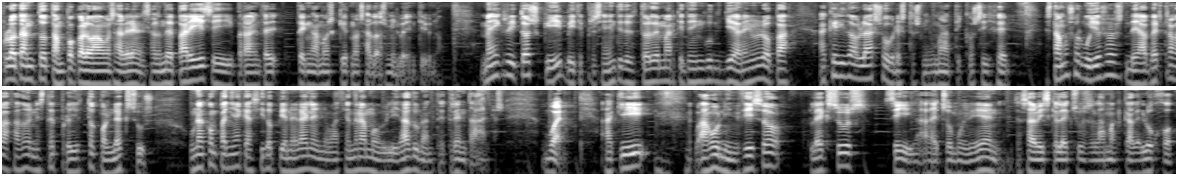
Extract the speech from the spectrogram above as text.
Por lo tanto, tampoco lo vamos a ver en el Salón de París y probablemente tengamos que irnos a 2021. Mike Ritoski, vicepresidente y director de marketing Goodyear en Europa, ha querido hablar sobre estos neumáticos y dice, estamos orgullosos de haber trabajado en este proyecto con Lexus, una compañía que ha sido pionera en la innovación de la movilidad durante 30 años. Bueno, aquí hago un inciso, Lexus sí, ha hecho muy bien. Ya sabéis que Lexus es la marca de lujo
